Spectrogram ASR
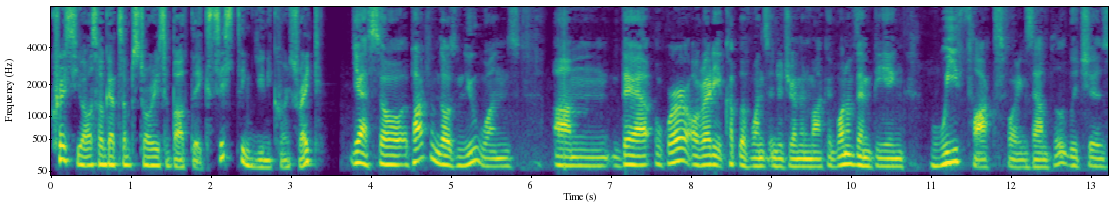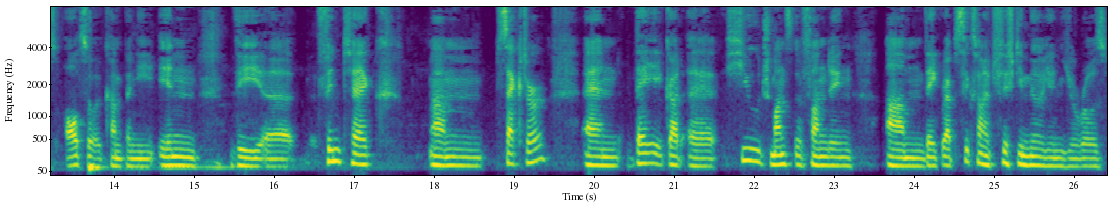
Chris, you also got some stories about the existing unicorns, right? Yeah. So apart from those new ones, um, there were already a couple of ones in the German market. One of them being WeFox, for example, which is also a company in the uh, fintech um, sector, and they got a huge monster funding um, they grabbed 650 million euros,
